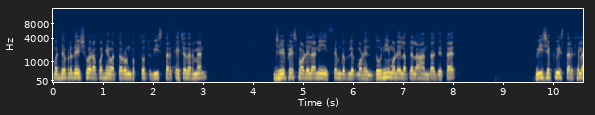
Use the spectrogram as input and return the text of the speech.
मध्य प्रदेशवर आपण हे वातावरण बघतो वीस तारखेच्या दरम्यान जी एफ एस मॉडेल आणि S M W F model दोन्ही मॉडेल आपल्याला हा अंदाज देत आहेत वीस एकवीस तारखेला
